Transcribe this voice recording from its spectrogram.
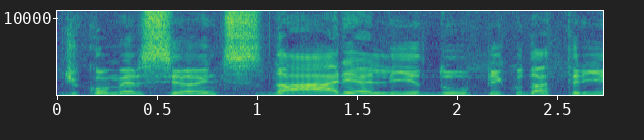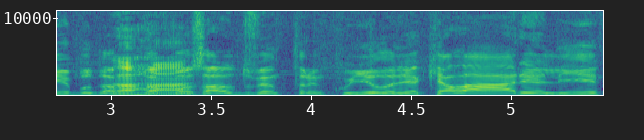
de comerciantes da área ali do Pico da Tribo, da, da Aham. Pousada do Vento Tranquilo, ali, aquela área ali,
